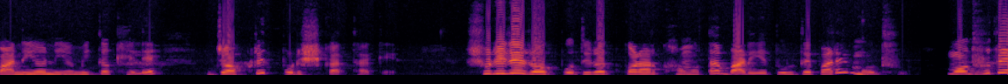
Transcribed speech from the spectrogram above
পানীয় নিয়মিত খেলে যকৃৎ পরিষ্কার থাকে। শরীরে রোগ প্রতিরোধ করার ক্ষমতা বাড়িয়ে তুলতে পারে মধু। মধুতে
